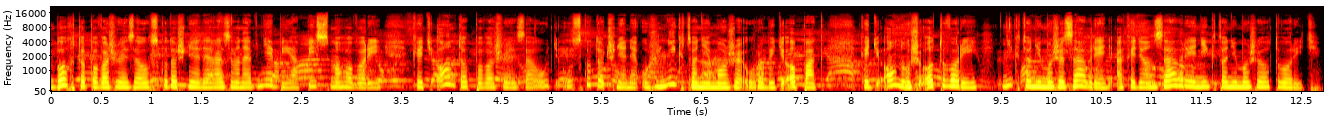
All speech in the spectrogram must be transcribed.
Boh to považuje za uskutočnené realizované v nebi a písmo hovorí, keď On to považuje za uskutočnené, už nikto nemôže urobiť opak. Keď On už otvorí, nikto nemôže zavrieť a keď On zavrie, nikto nemôže otvoriť.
